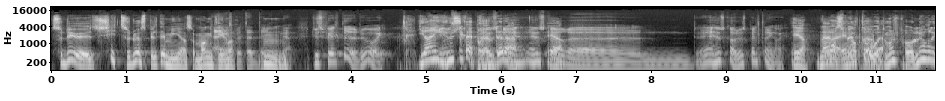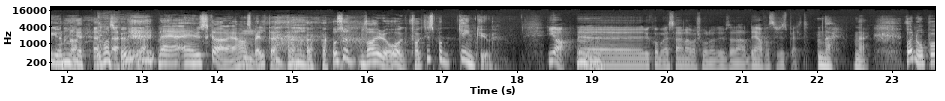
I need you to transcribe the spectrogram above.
Så du, shit, så du har spilt det mye, altså, mange Jeg har spilt det dritmye. Du spilte det, du òg. Ja, jeg husker jeg prøvde det. Jeg husker, Ja. uh, jeg husker du spilte det en gang. Ja, nei, Du nei, har jeg spilt det, prøvd Robert. det. Du må ikke prøve å lure deg unna. Du har spilt det. Nei, jeg, jeg husker det, jeg har spilt det. Og så var jo det òg faktisk på GameCube. Ja, det, Mm. det kommer en senere versjon av det. ut av den. Det har jeg faktisk ikke spilt. Nei, nei. Var det noe på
